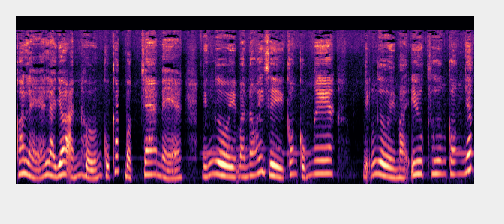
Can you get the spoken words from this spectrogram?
Có lẽ là do ảnh hưởng của các bậc cha mẹ, những người mà nói gì con cũng nghe, những người mà yêu thương con nhất.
